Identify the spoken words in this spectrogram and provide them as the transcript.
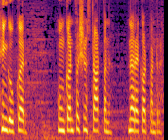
இங்க உட்கார் உன் கன்ஃபெஷனை ஸ்டார்ட் பண்ணு நான் ரெக்கார்ட் பண்றேன்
